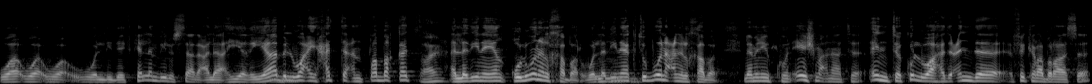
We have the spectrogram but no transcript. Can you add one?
و و و واللي يتكلم به الأستاذ علاء هي غياب الوعي حتى عن طبقة صحيح. الذين ينقلون الخبر والذين يكتبون عن الخبر. لما يكون إيش معناته؟ أنت كل واحد عنده فكرة براسه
